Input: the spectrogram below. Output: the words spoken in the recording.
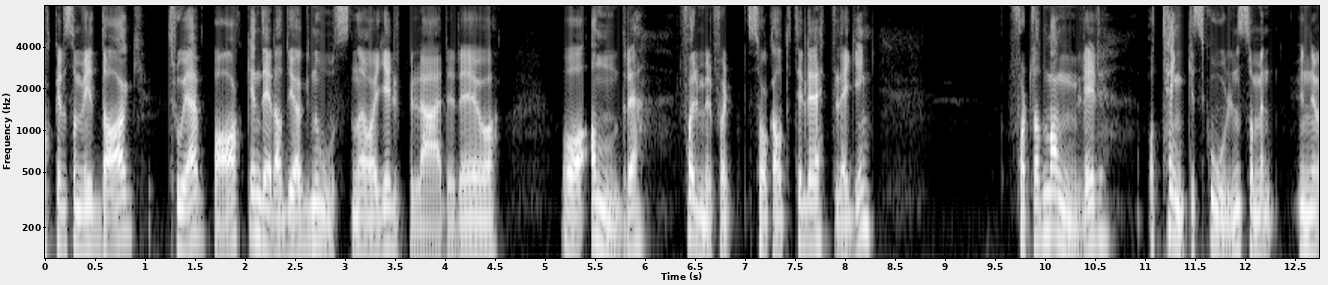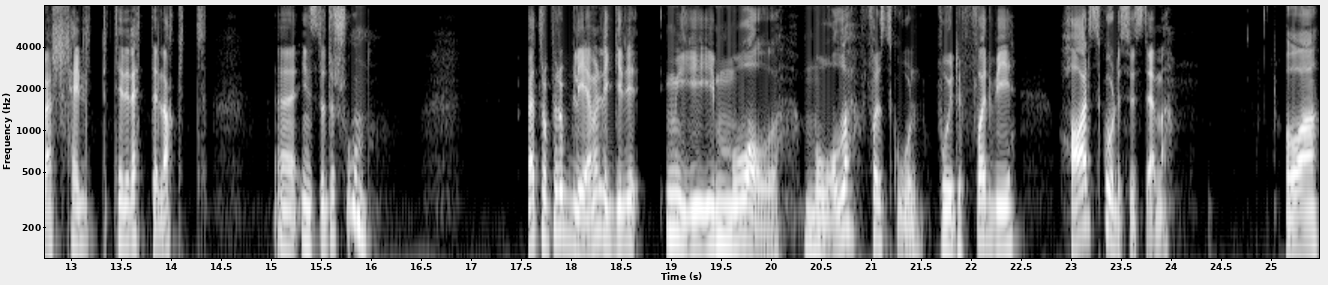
Akkurat som vi i dag, tror jeg, bak en del av diagnosene og hjelpelærere og, og andre former for såkalt tilrettelegging, fortsatt mangler å tenke skolen som en universelt tilrettelagt eh, institusjon. Og jeg tror problemet ligger mye i mål, målet for skolen, hvorfor vi har skolesystemet. Og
